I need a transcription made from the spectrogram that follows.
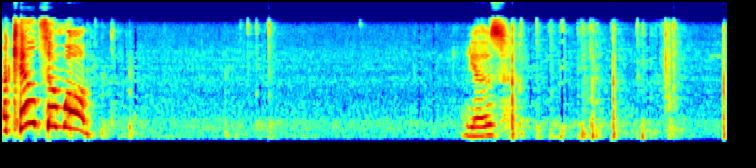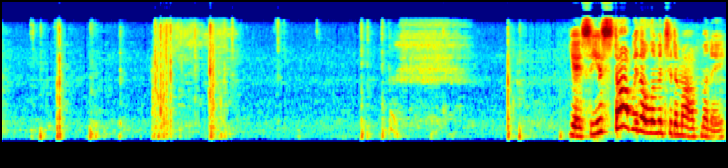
I killed someone! Yeah, so you start with a limited amount of money.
